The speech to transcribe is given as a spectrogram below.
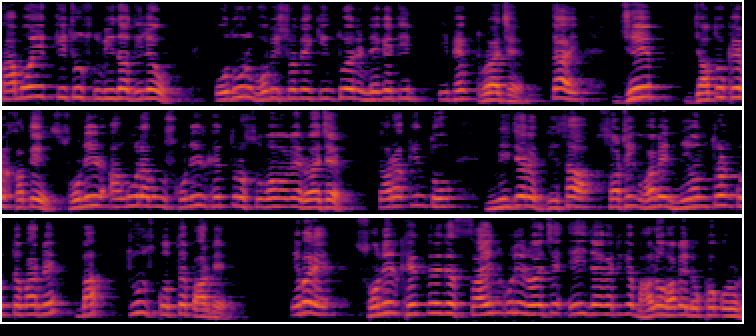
সাময়িক কিছু সুবিধা দিলেও অদূর ভবিষ্যতে কিন্তু এর নেগেটিভ ইফেক্ট রয়েছে। তাই যে জাতকের হাতে শনির আঙুল এবং শনির ক্ষেত্র শুভভাবে রয়েছে তারা কিন্তু নিজের দিশা সঠিকভাবে নিয়ন্ত্রণ করতে পারবে বা চুজ করতে পারবে। এবারে শনির ক্ষেত্রে যে সাইনগুলি রয়েছে, এই জায়গাটিকে ভালোভাবে লক্ষ্য করুন।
